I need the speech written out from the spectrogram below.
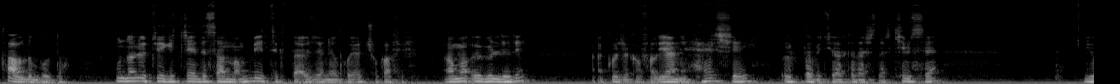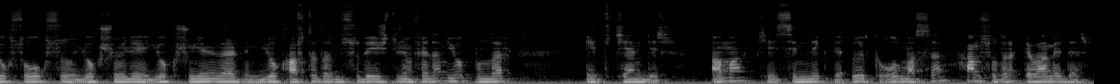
kaldı burada. Bundan öteye gideceğini de sanmam. Bir tık daha üzerine koyar çok hafif. Ama öbürleri koca kafalı. Yani her şey ırkta bitiyor arkadaşlar. Kimse yok soğuk su, yok şöyle, yok şu yemi verdim, yok haftada bir su değiştiriyorum falan. Yok bunlar etkendir. Ama kesinlikle ırkı olmazsa hams olarak devam eder.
